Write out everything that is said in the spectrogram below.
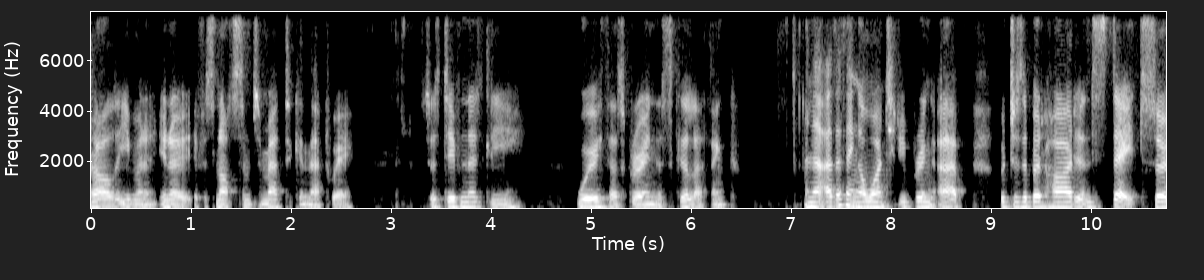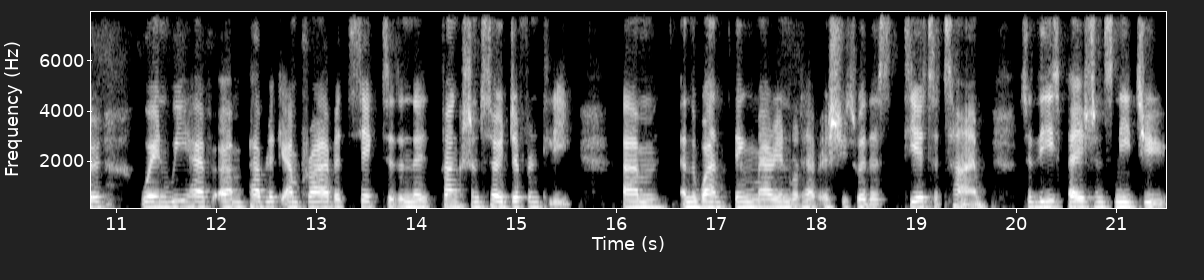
child, even you know if it's not symptomatic in that way. So it's definitely worth us growing the skill, I think. And the other thing I wanted to bring up, which is a bit hard in state. So when we have um, public and private sectors and they function so differently, um, and the one thing Marion will have issues with is theatre time. So these patients need to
